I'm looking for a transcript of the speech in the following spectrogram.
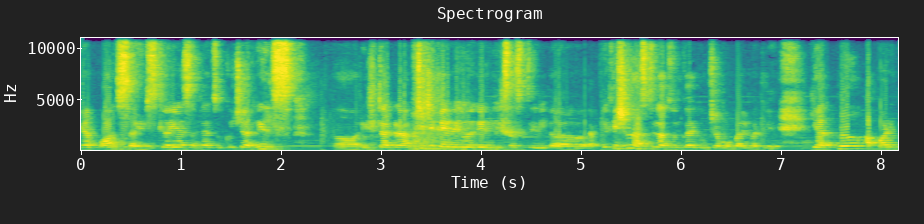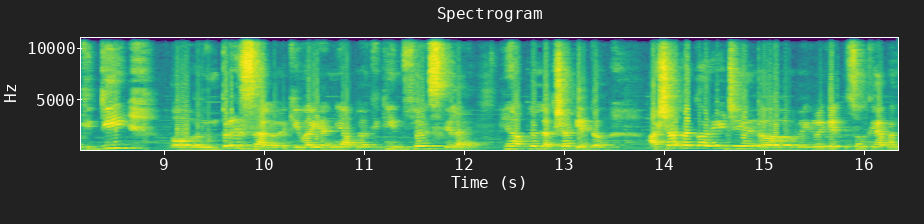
या पॉन साईट्स किंवा या सगळ्या चुकीच्या रील्स इंस्टाग्रामचे जे काही वेगवेगळे रील्स असतील ऍप्लिकेशन असतील अजून काही तुमच्या मोबाईलमधले यातनं आपण किती इम्प्रेस झालोय किंवा यांनी आपलं किती इन्फ्लुएन्स केलाय हे आपल्या लक्षात येतं. अशा प्रकारे जे वेगवेगळे जसं की आपण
